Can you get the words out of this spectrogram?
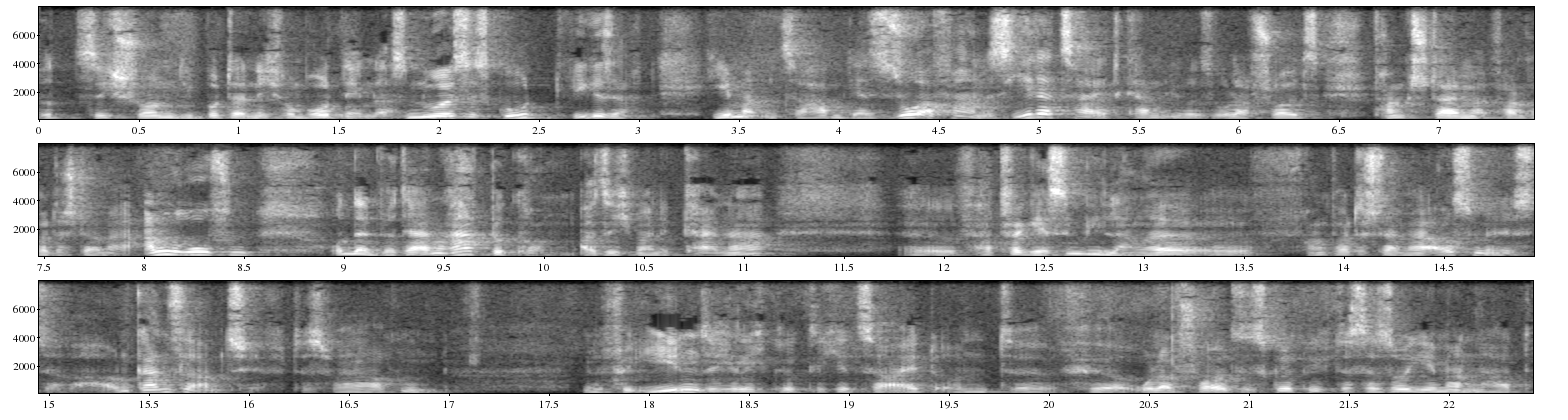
wird sich schon die Butter nicht vom Brot nehmen lassen. Nur ist es gut, wie gesagt, jemanden zu haben, der so erfahren ist. Jederzeit kann übrigens Olaf Scholz Frank Steinmeier, Frank-Walter Steinmeier anrufen und dann wird er einen Rat bekommen. Also ich meine, keiner äh, hat vergessen, wie lange äh, Frank-Walter Steinmeier Außenminister war und Kanzleramtschef. Das war ja auch nun für ihn sicherlich glückliche Zeit und äh, für Olaf Scholz ist glücklich, dass er so jemanden hat,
